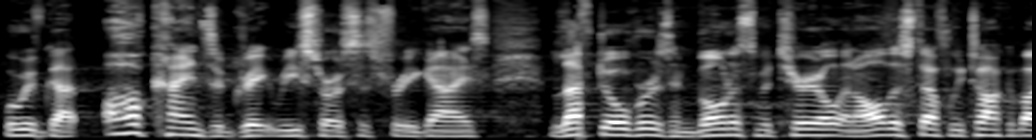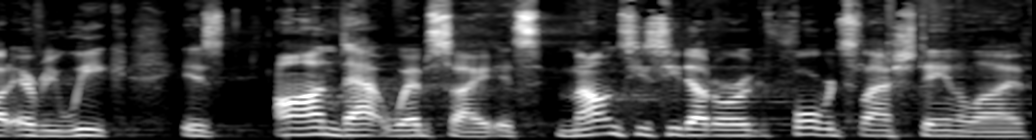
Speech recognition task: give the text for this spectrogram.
where we've got all kinds of great resources for you guys. Leftovers and bonus material and all the stuff we talk about every week is on that website. It's mountaincc.org forward slash staying alive.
